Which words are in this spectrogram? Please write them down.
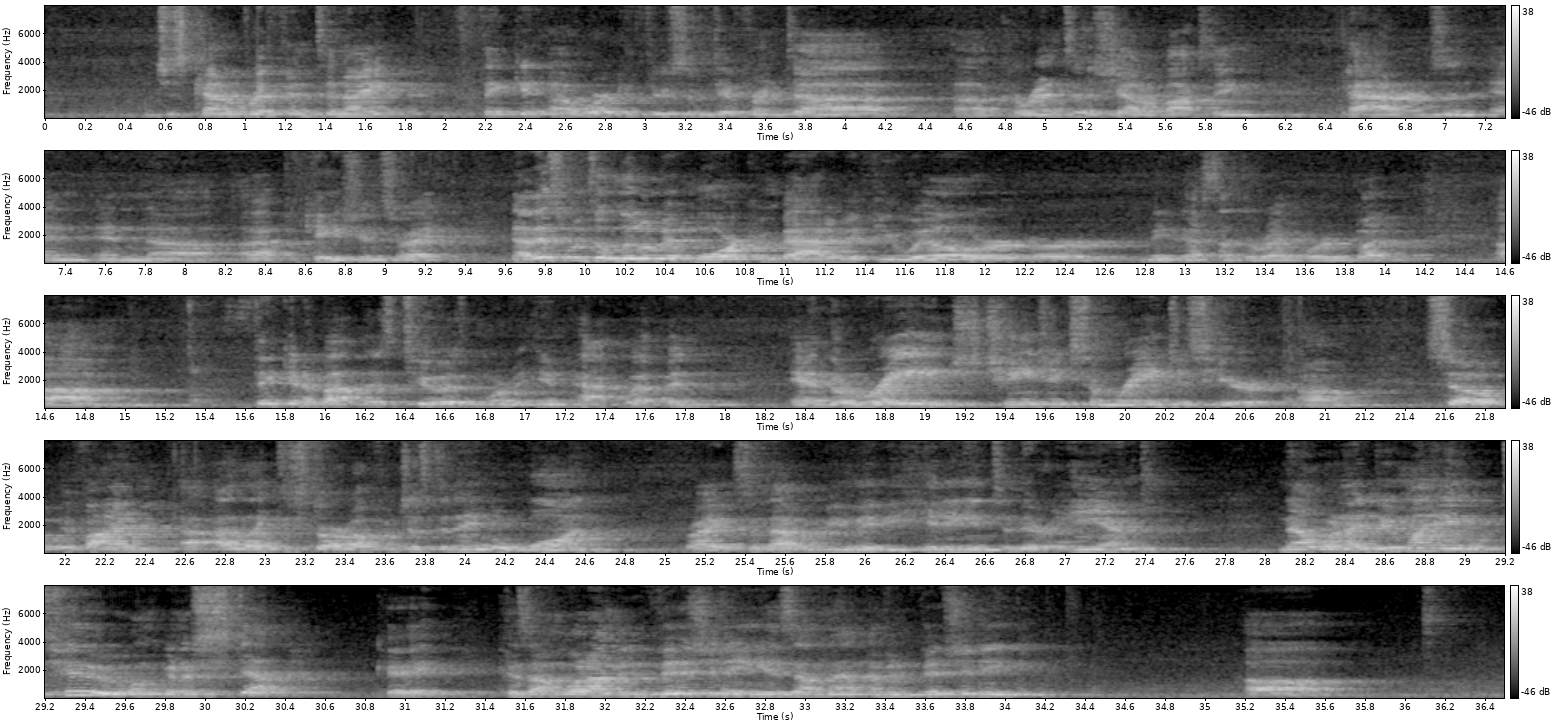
just kind of riffing tonight, thinking, uh, working through some different uh, uh, Carenza shadow boxing patterns and, and, and uh, applications, right? Now this one's a little bit more combative, if you will, or, or maybe that's not the right word, but um, thinking about this too as more of an impact weapon and the range, changing some ranges here. Um, so if I'm, I like to start off with just an angle one, right? So that would be maybe hitting into their hand. Now when I do my angle two, I'm going to step, okay? Because what I'm envisioning is I'm, I'm envisioning uh,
